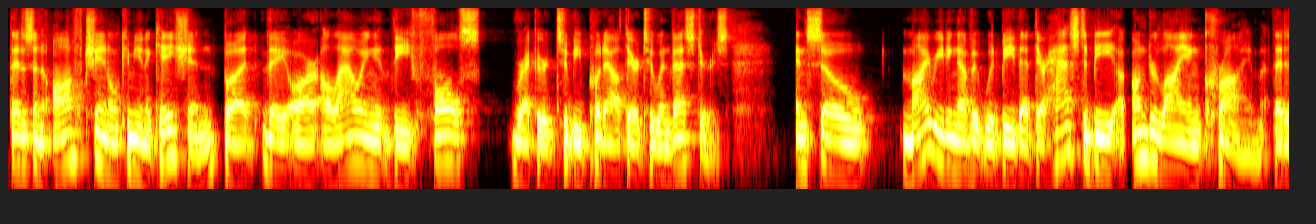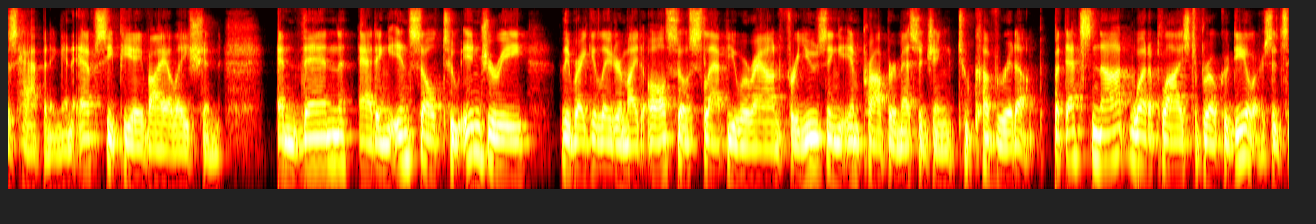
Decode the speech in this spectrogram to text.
That is an off-channel communication, but they are allowing the false record to be put out there to investors. And so my reading of it would be that there has to be an underlying crime that is happening, an FCPA violation. And then adding insult to injury, the regulator might also slap you around for using improper messaging to cover it up. But that's not what applies to broker dealers. It's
